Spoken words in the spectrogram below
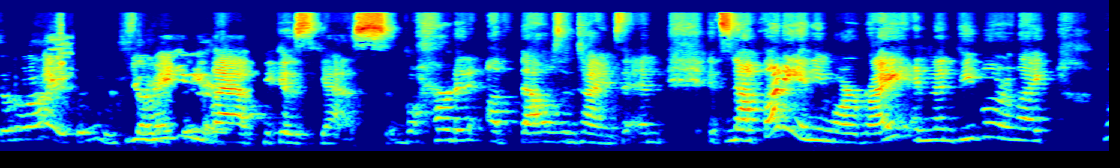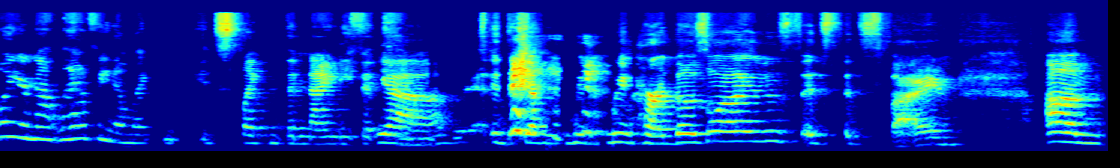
so do I. You're making me laugh because yes, we've heard it a thousand times and it's not funny anymore, right? And then people are like, "Well, you're not laughing." I'm like, "It's like the 95th." Yeah, it's definitely we've heard those ones. It's it's fine. Um,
